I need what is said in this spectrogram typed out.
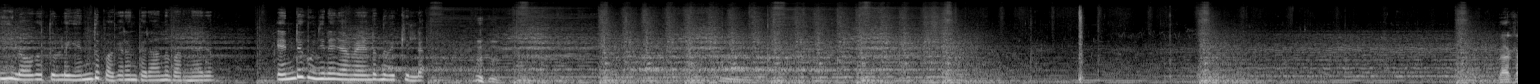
ഈ ലോകത്തുള്ള എന്ത് പകരം തരാന്ന് പറഞ്ഞാലും എന്റെ കുഞ്ഞിനെ ഞാൻ വേണ്ടെന്ന് വെക്കില്ല. ദശ.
